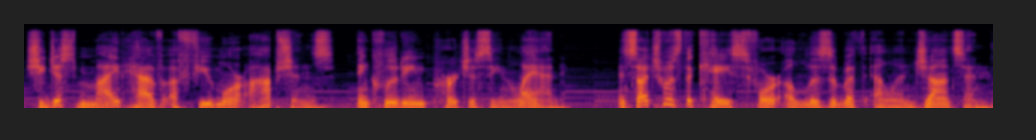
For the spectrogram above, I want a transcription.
she just might have a few more options, including purchasing land. And such was the case for Elizabeth Ellen Johnson.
